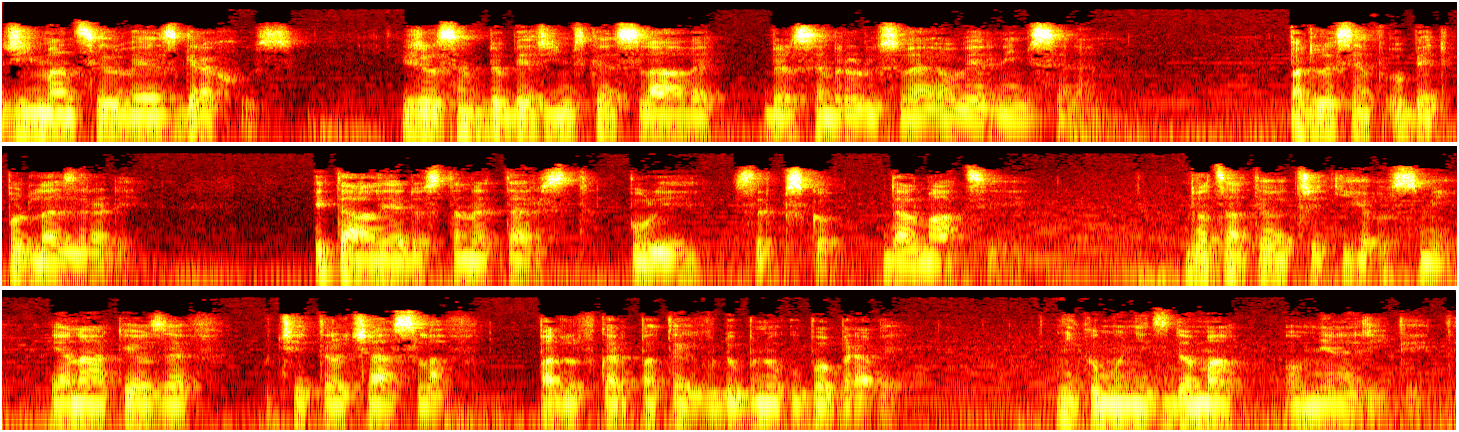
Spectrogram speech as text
Říman Silvie z Grachus. Žil jsem v době římské slávy, byl jsem rodu svého věrným synem. Padl jsem v oběť podlé zrady. Itálie dostane Terst, Puli, Srbsko, Dalmácii. 23.8. Janák Josef, učitel Čáslav, padl v Karpatech v Dubnu u Bobravy. Nikomu nic doma, o mě neříkejte.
